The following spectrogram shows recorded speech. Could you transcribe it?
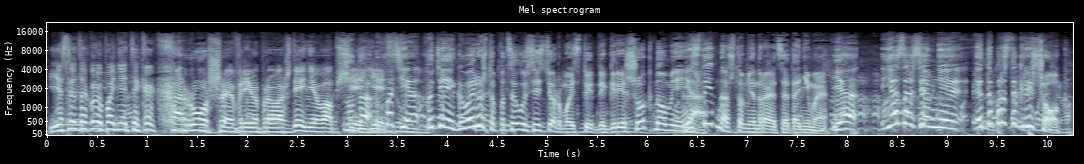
Если такое понятие, как хорошее времяпровождение вообще Ну да, есть. хоть я, хоть я и говорю, что поцелуй сестер мой стыдный грешок, но мне не Да. стыдно, что мне нравится это аниме. Я. Я совсем не. Это просто грешок.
